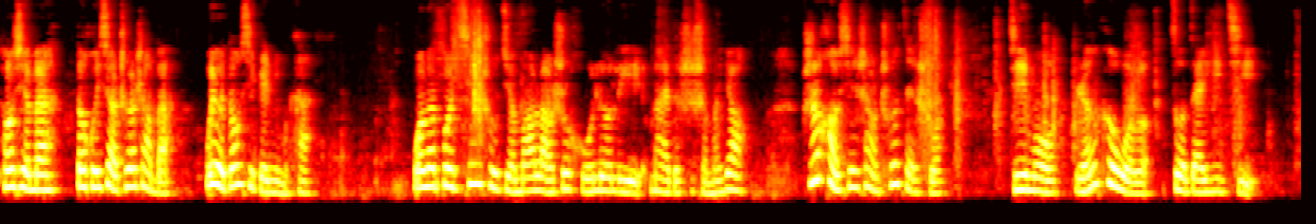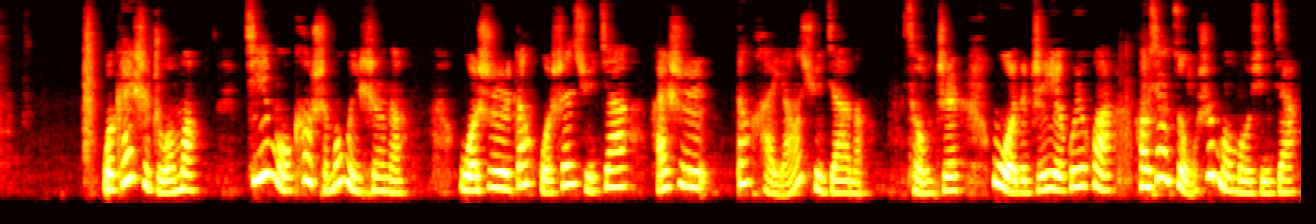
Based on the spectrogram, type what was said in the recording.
同学们都回校车上吧，我有东西给你们看。”我们不清楚卷毛老师葫芦里卖的是什么药，只好先上车再说。吉姆仍和我坐在一起。我开始琢磨，吉姆靠什么为生呢？我是当火山学家，还是当海洋学家呢？总之，我的职业规划好像总是某某学家。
